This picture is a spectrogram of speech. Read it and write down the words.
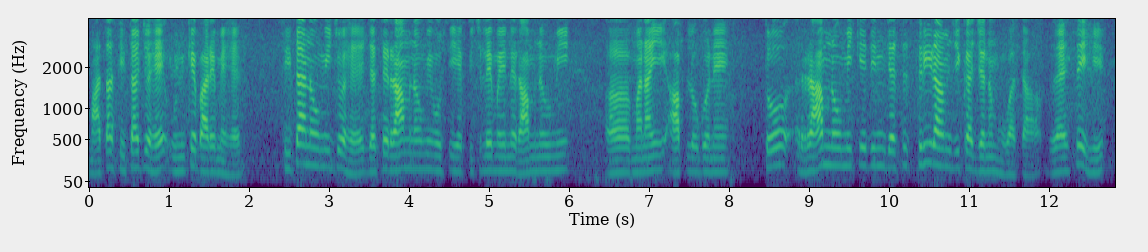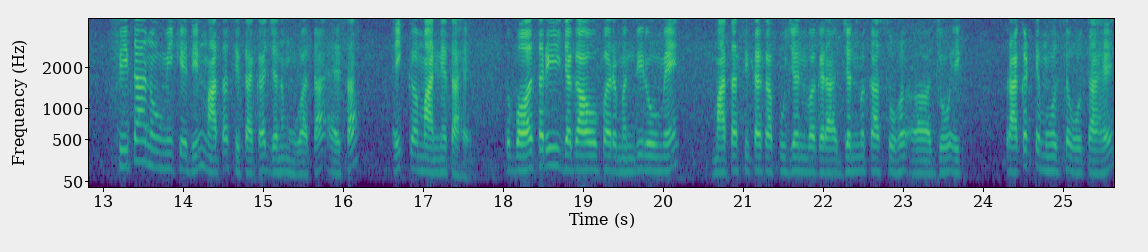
माता सीता जो है, उनके बारे में है। सीता नवमी जो है, जैसे राम नवमी होती है, पिछले महीने राम नवमी मनाई आप लोगों ने तो राम नवमी के दिन जैसे श्री राम जी का जन्म हुआ था, वैसे ही सीता नवमी के दिन माता सीता का जन्म हुआ था, ऐसा एक मान्यता है। तो बहुत सारी जगहों पर मंदिरों में माता सीता का पूजन वगैरह, जन्म का सोह जो एक प्राकट्य महोत्सव होता है,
